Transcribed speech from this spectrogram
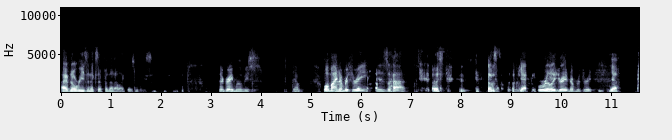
I have no reason except for that I like those movies. They're great movies. Yep. Well, my number 3 is uh I was- I was- okay. really great number 3. Yeah.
